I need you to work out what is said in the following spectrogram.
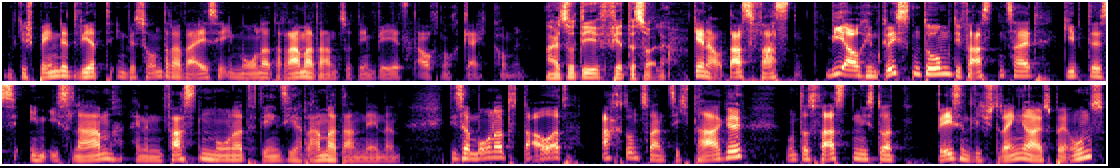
Und gespendet wird in besonderer Weise im Monat Ramadan, zu dem wir jetzt auch noch gleich kommen. Also die vierte Säule. Genau, das Fasten. Wie auch im Christentum, die Fastenzeit, gibt es im Islam einen Fastenmonat, den sie Ramadan nennen. Dieser Monat dauert 28 Tage und das Fasten ist dort wesentlich strenger als bei uns.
